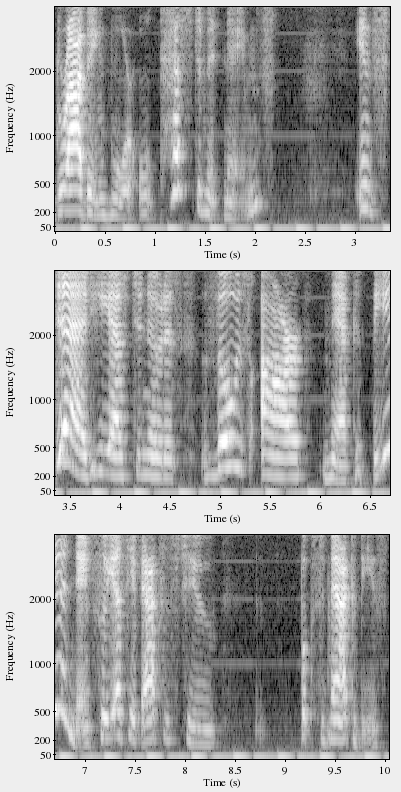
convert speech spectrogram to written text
grabbing more Old Testament names. Instead, he has to notice those are Maccabean names. So, yes, you have access to books of Maccabees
